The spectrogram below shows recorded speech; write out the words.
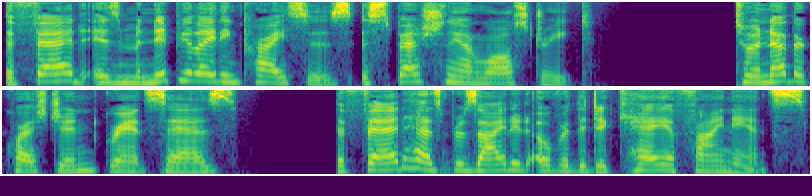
The Fed is manipulating prices, especially on Wall Street. To another question, Grant says, the Fed has presided over the decay of finance.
